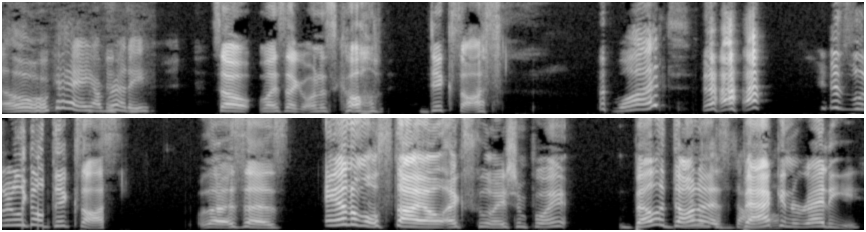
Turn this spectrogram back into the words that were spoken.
Oh, okay. I'm ready. So, my second one is called Dick Sauce. what? it's literally called Dick Sauce. Uh, It says Animal style! Exclamation point. Belladonna Animal is back and ready.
